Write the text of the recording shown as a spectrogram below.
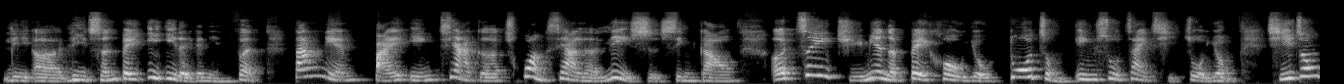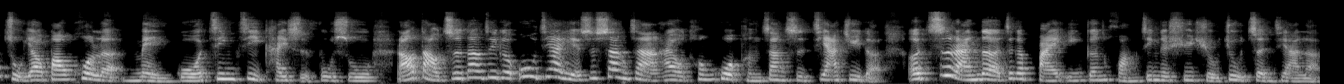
里呃里程碑意义的一个年份。当年白银价格创下了历史新高，而这一局面的背后有多种因素在起作用，其中主要包括了美国经济开始复苏，然后导致到这个物价也是上涨，还有通货膨胀是加剧的，而自然的这个白银跟黄金的需求就增加了，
